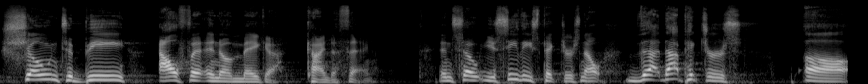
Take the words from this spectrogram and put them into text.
shown to be Alpha and Omega kind of thing. And so you see these pictures. Now, that, that picture's, uh,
